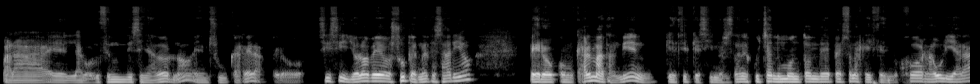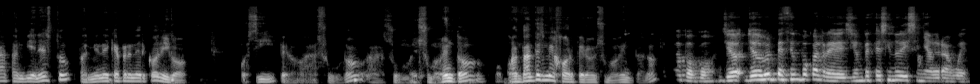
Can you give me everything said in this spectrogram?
para eh, la evolución de un diseñador, ¿no? En su carrera. Pero sí, sí, yo lo veo súper necesario, pero con calma también. Quiere decir que si nos están escuchando un montón de personas que dicen, jo, Raúl, ¿y hará también esto? ¿También hay que aprender código? Pues sí, pero a su, ¿no? A su, en su momento. Cuanto antes mejor, pero en su momento, ¿no? Poco a poco. Yo, yo empecé un poco al revés. Yo empecé siendo diseñadora web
